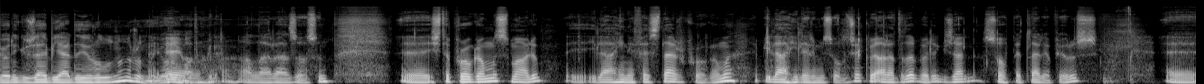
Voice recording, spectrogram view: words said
böyle güzel bir yerde yorulunur mu? Yorulmadık bile. Allah razı olsun. Ee, işte programımız malum e, ilahi nefesler programı. Hep ilahilerimiz olacak ve arada da böyle güzel sohbetler yapıyoruz. Ee,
